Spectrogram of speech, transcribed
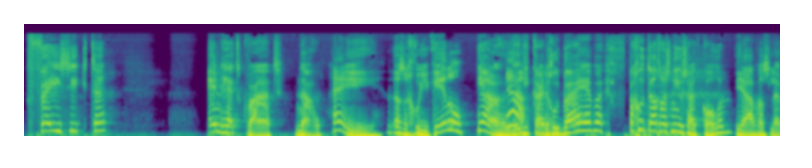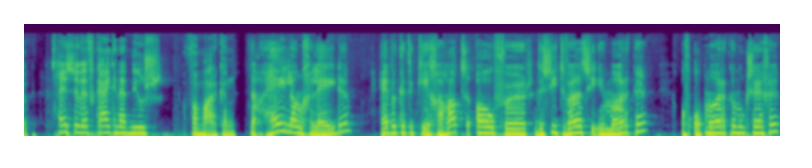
veeziekte en het kwaad. Nou, hey, dat is een goede kerel. ja, Ja. die kan je er goed bij hebben. Maar goed, dat was nieuws uit Column. Ja, was leuk. Hey, zullen we even kijken naar het nieuws van Marken? Nou, heel lang geleden heb ik het een keer gehad over de situatie in Marken. Of op Marken moet ik zeggen.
